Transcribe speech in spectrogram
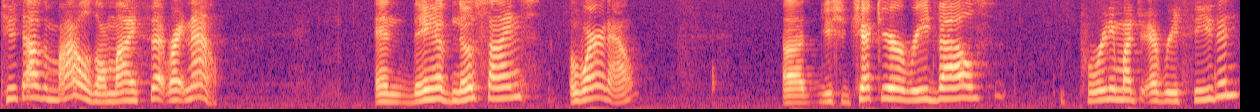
2,000 miles on my set right now. And they have no signs of wearing out. Uh, you should check your reed valves pretty much every season,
